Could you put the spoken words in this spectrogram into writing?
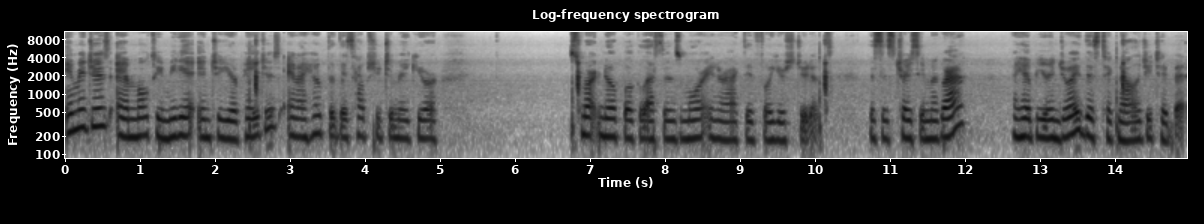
images and multimedia into your pages and I hope that this helps you to make your Smart Notebook lessons more interactive for your students. This is Tracy McGrath. I hope you enjoyed this technology tidbit.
